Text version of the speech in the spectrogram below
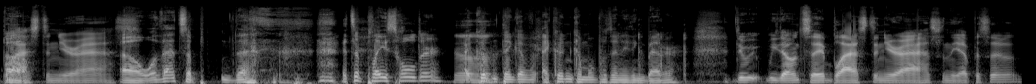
Blasting your ass. Oh well, that's a that, it's a placeholder. I couldn't think of. I couldn't come up with anything better. Do we, we don't say blasting your ass in the episode?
